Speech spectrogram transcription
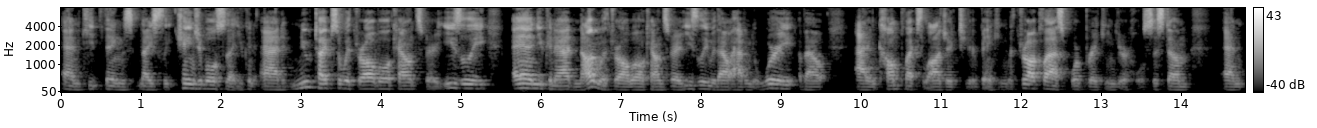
and keep things nicely changeable so that you can add new types of withdrawable accounts very easily and you can add non-withdrawable accounts very easily without having to worry about adding complex logic to your banking withdrawal class or breaking your whole system and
